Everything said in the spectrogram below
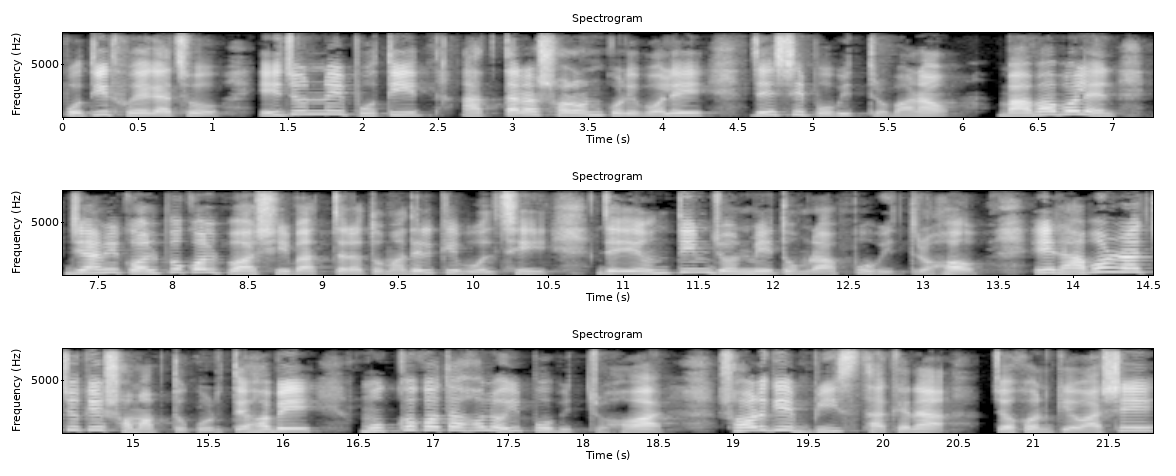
পতীত হয়ে গেছো, এই জন্যই পতীত আত্মারা স্মরণ করে বলে যে সে পবিত্র বানাও। বাবা বলেন যে, আমি কল্প কল্প আসি বাচ্চারা তোমাদেরকে বলছি যে এই অন্তিম জন্মে তোমরা পবিত্র হও। এ রাবণ রাজ্যকে সমাপ্ত করতে হবে। মুখ্য কথা হলোই পবিত্র হওয়ার। স্বর্গে বিষ থাকে না। যখন কেউ আসে,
